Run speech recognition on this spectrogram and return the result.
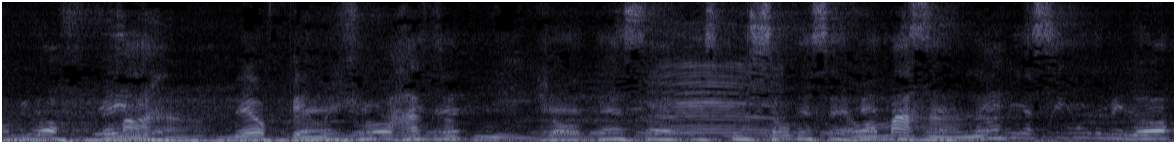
a melhor fêmea. Marrã, mel fêmea, é, jovem, a raça né? Santinês, É, dessa exposição dessa É uma marrã, né? E a segunda melhor.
